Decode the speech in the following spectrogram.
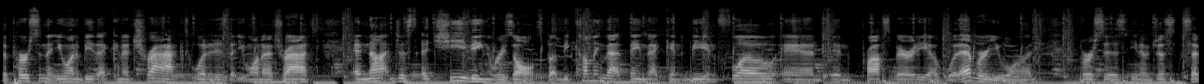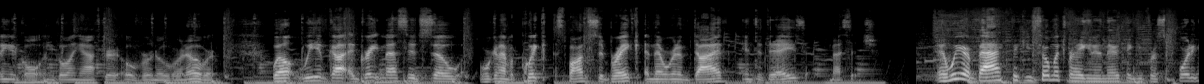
the person that you want to be that can attract what it is that you want to attract and not just achieving results, but becoming that thing that can be in flow and in prosperity of whatever you want versus, you know, just setting a goal and going after it over and over and over. Well, we have got a great message, so we're going to have a quick sponsorship break and then we're going to dive into today's message. And we are back. Thank you so much for hanging in there. Thank you for supporting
